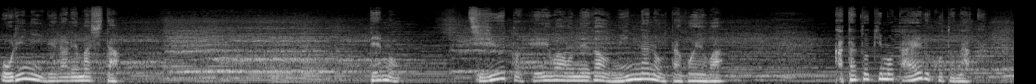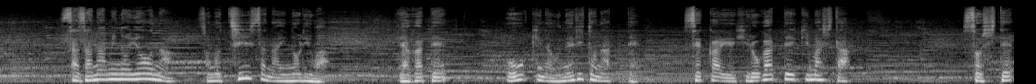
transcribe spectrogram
檻に入れられました。でも、自由と平和を願うみんなの歌声は、片時も絶えることなく、さざ波のようなその小さな祈りは、やがて大きなうねりとなって世界へ広がっていきました。そして、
